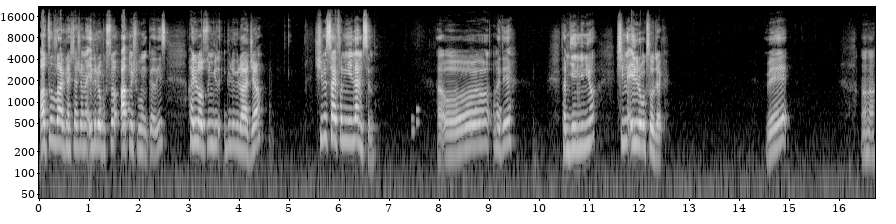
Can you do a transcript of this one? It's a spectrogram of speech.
Atıldı arkadaşlar şu an 50 Robux'u 60 bulunmaktayız. Hayırlı olsun gü güle güle harca. Şimdi sayfanı yeniler misin? Ha, o hadi. Tam yenileniyor. Şimdi 50 Robux olacak. Ve Aha.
